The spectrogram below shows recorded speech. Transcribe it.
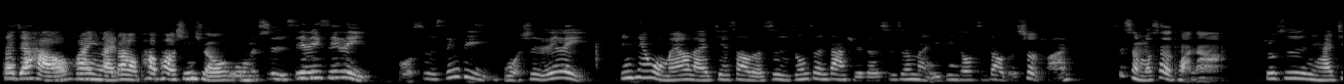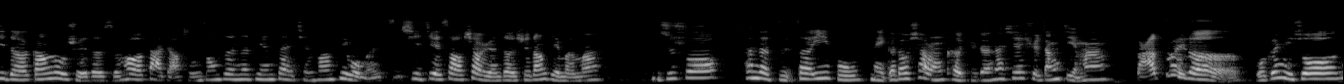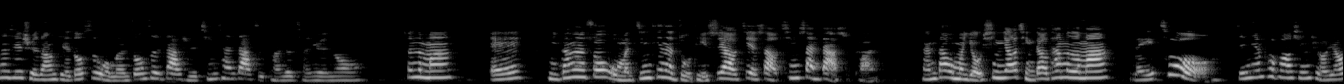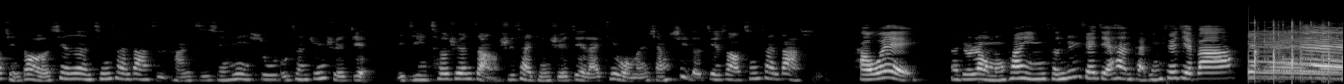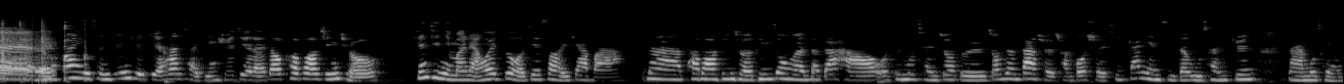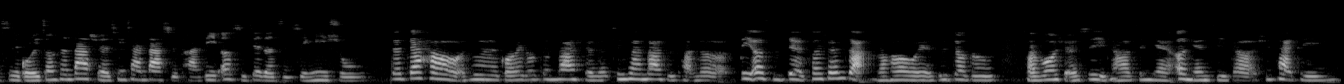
大家好，欢迎来到泡泡星球。我们是 Silly Silly，我是 Cindy，我是 Lily。今天我们要来介绍的是中正大学的师生们一定都知道的社团，是什么社团啊？就是你还记得刚入学的时候，大脚型中正那天在前方替我们仔细介绍校园的学长姐们吗？你是说穿着紫色衣服，每个都笑容可掬的那些学长姐吗？答对了，我跟你说，那些学长姐都是我们中正大学亲善大使团的成员哦。真的吗？诶，你刚刚说我们今天的主题是要介绍亲善大使团，难道我们有幸邀请到他们了吗？没错，今天泡泡星球邀请到了现任亲善大使团执行秘书吴成军学姐，以及车宣长徐彩婷学姐来替我们详细的介绍亲善大使。好诶。那就让我们欢迎成军学姐和彩婷学姐吧！耶！欢迎成军学姐和彩婷学姐来到泡泡星球。先请你们两位自我介绍一下吧。那泡泡星球的听众们，大家好，我是目前就读于中正大学传播学系三年级的吴成军。那目前也是国立中正大学青山大使团第二十届的执行秘书。大家好，我是国立中正大学的青山大使团的第二十届车宣长，然后我也是就读。传播学系，然后今年二年级的徐彩婷。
